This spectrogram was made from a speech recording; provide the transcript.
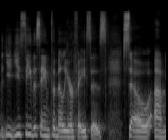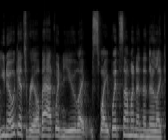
you, you see the same familiar faces. So, um, you know, it gets real bad when you like swipe with someone and then they're like,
